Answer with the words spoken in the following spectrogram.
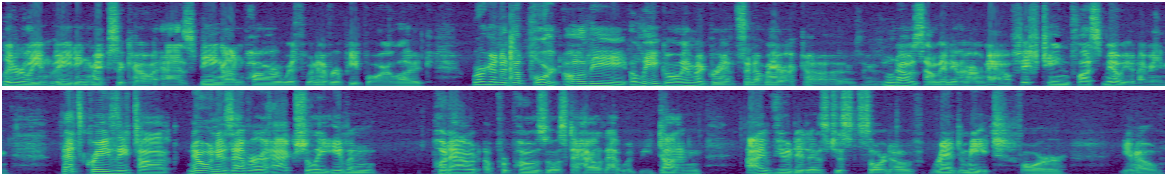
literally invading Mexico as being on par with whenever people are like, we're going to deport all the illegal immigrants in America. Who knows how many there are now? 15 plus million. I mean, that's crazy talk. No one has ever actually even put out a proposal as to how that would be done. I viewed it as just sort of red meat for, you know,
